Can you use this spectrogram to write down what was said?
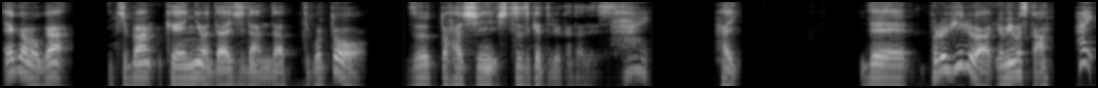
笑顔が一番経営には大事なんだってことをずっと発信し続けている方です。はい。はい。で、プロフィールは読みますか？はい。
